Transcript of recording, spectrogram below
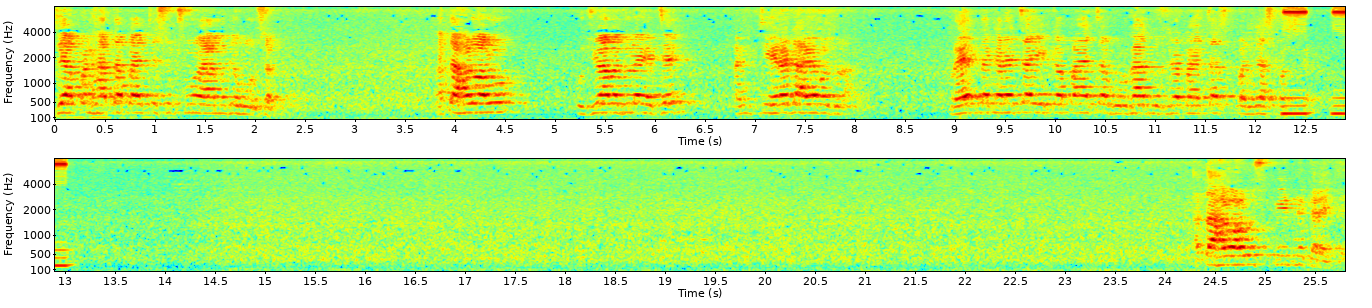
जे आपण हातापायाचे सूक्ष्म व्यायामध्ये होऊ शकतो. आता हळूहळू उजव्या बाजूला यायचे आणि चेहरा डाव्या बाजूला. प्रयत्न करायचा एका पायाचा गुडघा दुसऱ्या पायाचा पंजा स्पर्श आता हळूहळू स्पीडने करायचं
